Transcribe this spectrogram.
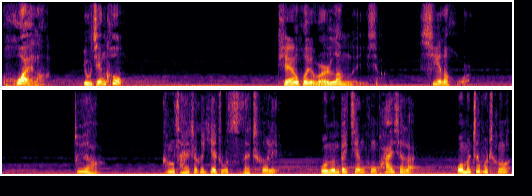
坏了，有监控！田慧文愣了一下，熄了火。对啊，刚才这个业主死在车里，我们被监控拍下来，我们这不成了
